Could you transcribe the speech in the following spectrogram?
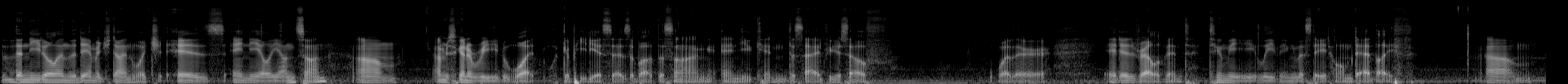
"The Needle and the Damage Done," which is a Neil Young song. Um, I'm just gonna read what Wikipedia says about the song, and you can decide for yourself whether it is relevant to me leaving the stay-at-home dad life. Um,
